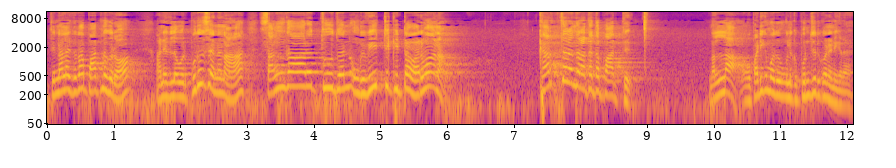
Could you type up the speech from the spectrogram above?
இதனால இதுதான் பார்த்துக்கிறோம் ஆனா இதுல ஒரு புதுசு என்னன்னா சங்கார தூதன் உங்க வீட்டுக்கிட்ட வருவானா கர்த்தர் அந்த ரத்தத்தை பார்த்து நல்லா அவங்க படிக்கும்போது உங்களுக்கு புரிஞ்சிருக்கும்னு நினைக்கிறேன்.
